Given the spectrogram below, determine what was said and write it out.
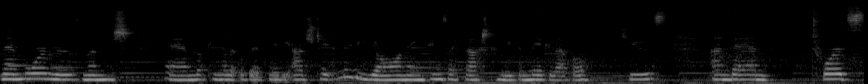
Then more movement, um, looking a little bit maybe agitated, maybe yawning, things like that can be the mid-level cues. And then towards,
